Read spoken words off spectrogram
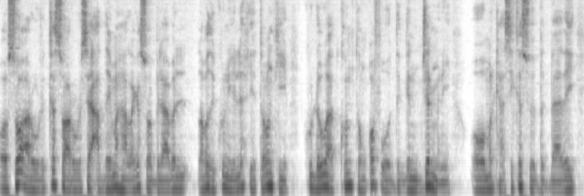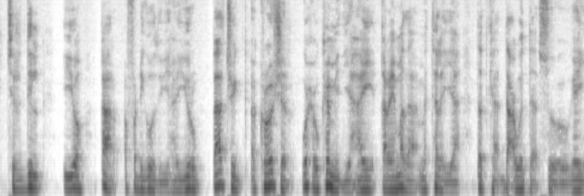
oo soo aruuri ka soo aruurisay cadeymaha laga soo bilaabo labadii kun iyo lix iyo tobankii ku dhowaad konton qof oo degan germany oo markaasi ka soo badbaaday jirdil iyo qaar fadhigoodu yahay yurub. Patrick crosher wuxuu ka mid yahay qareemada matalaya dadka dacwadda soo oogay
